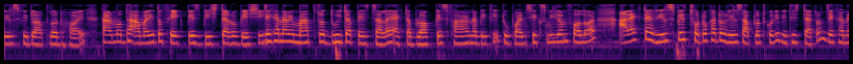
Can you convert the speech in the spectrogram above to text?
রিলস ভিডিও আপলোড হয়, তার মধ্যে আমারই তো ফেক পেজ বিশটারও বেশি। যেখানে আমি মাত্র দুইটা পেজ চালাই, একটা blog page Farhana Bithi two point six million follower আর একটা রিলস পেজ ছোটখাটো রিলস আপলোড করি বিথি স্ট্যাটন যেখানে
